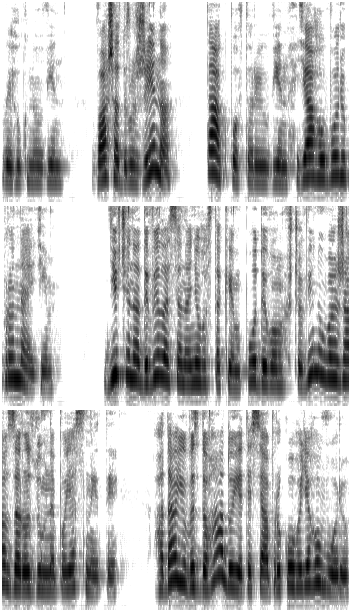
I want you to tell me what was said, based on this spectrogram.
вигукнув він. Ваша дружина? Так, повторив він, я говорю про неї. Дівчина дивилася на нього з таким подивом, що він уважав за розумне пояснити. Гадаю, ви здогадуєтеся, про кого я говорю.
